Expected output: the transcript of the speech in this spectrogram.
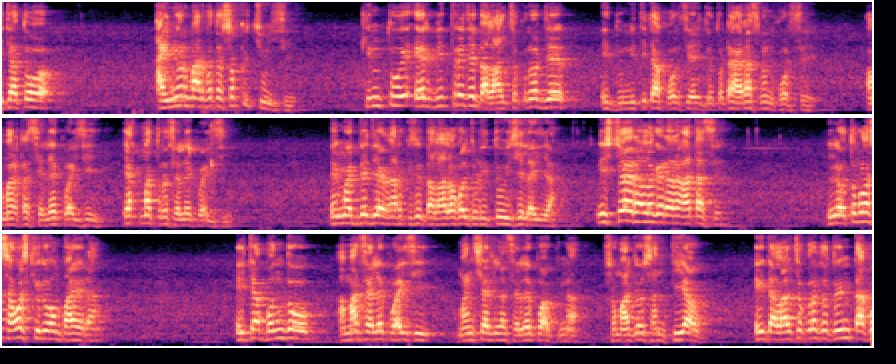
এটা তো আইনের মারফতে সব কিছু হয়েছে কিন্তু এর ভিতরে যে দালাল চক্রর যে এই দুর্নীতিটা করছে যতটা হ্যারাসমেন্ট করছে। আমার একটা ছেলে খুয়াইছি একমাত্র ছেলে খুয়াইছি এর মধ্যে যে আর কিছু দালাল সকল জড়িত হয়েছে লাইয়া, নিশ্চয় এরা লোকের এরা হাত আছে। অত বড় সাহস কীরকম পায় এরা? এইটা বন্ধ আমার ছেলে খুয়াইছি মানুষের ছেলে খুয়াক না, সমাজও শান্তি হোক এই দালাল চক্র যতদিন থাকব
